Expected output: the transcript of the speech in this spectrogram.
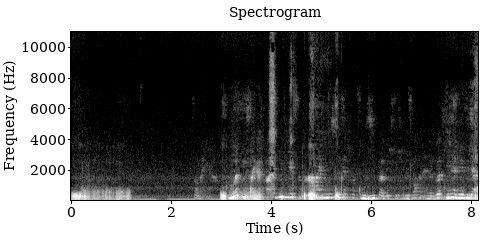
Wochenende. Wird hinter mir wieder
